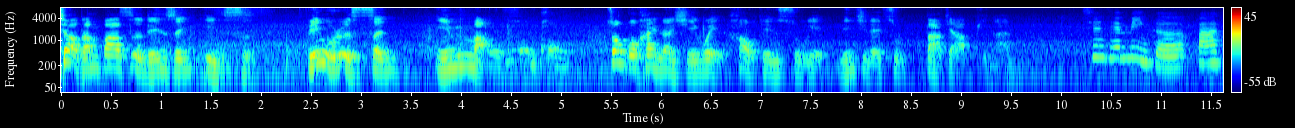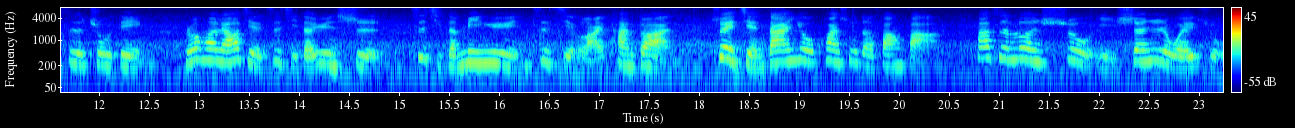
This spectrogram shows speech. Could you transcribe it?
笑谈八字人生运势，丙午日生寅卯红空。中国汉传协会昊天书院，您进来祝大家平安。先天命格八字注定，如何了解自己的运势、自己的命运，自己来判断。最简单又快速的方法，八字论述以生日为主。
